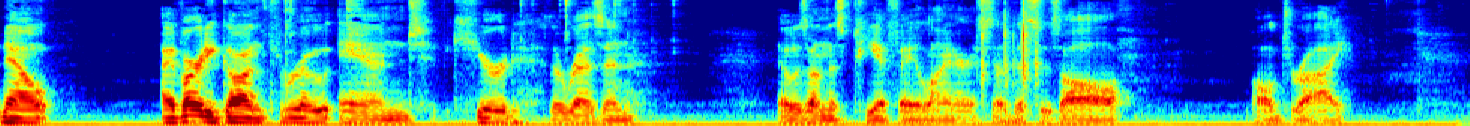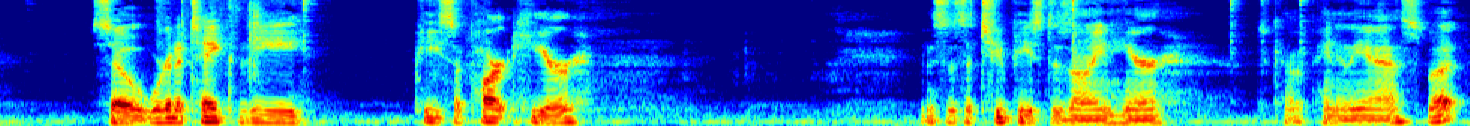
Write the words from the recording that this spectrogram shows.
Now, I've already gone through and cured the resin that was on this PFA liner, so this is all all dry. So we're going to take the piece apart here. This is a two-piece design here. It's kind of a pain in the ass, but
